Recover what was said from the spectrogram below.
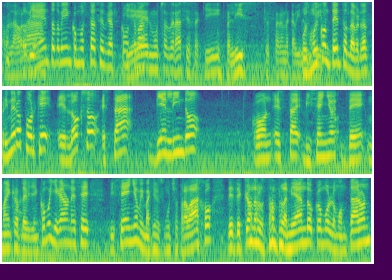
Hola, ¿Todo bien? ¿Todo bien? ¿Cómo estás, Edgar? ¿Cómo bien, te va? muchas gracias. Aquí, feliz de estar en la cabina. Pues muy contentos, la verdad. Primero porque el Oxo está bien lindo con este diseño de Minecraft Legends. ¿Cómo llegaron a ese diseño? Me imagino es mucho trabajo. ¿Desde qué onda lo están planeando? ¿Cómo lo montaron?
